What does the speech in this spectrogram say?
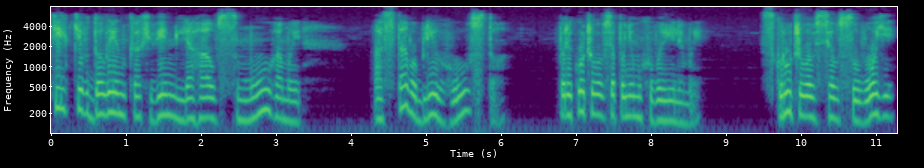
Тільки в долинках він лягав смугами, а став обліг густо, перекочувався по ньому хвилями, скручувався в сувої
